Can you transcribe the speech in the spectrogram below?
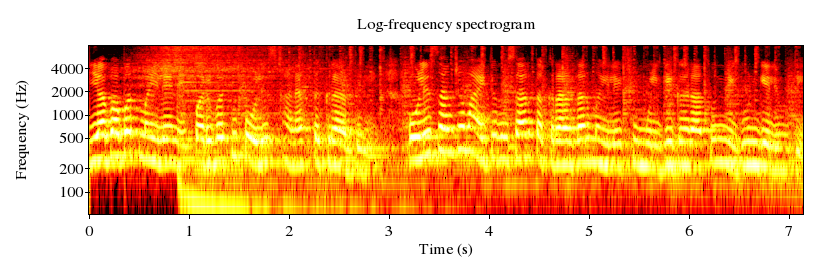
याबाबत महिलेने पर्वती पोलीस ठाण्यात तक्रार दिली. पोलिसांच्या माहितीनुसार तक्रारदार महिलेची मुलगी घरातून निघून गेली होती.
